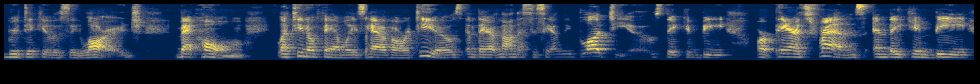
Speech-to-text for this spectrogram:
ridiculously large. Back home, Latino families have our tios, and they're not necessarily blood tios. They can be our parents' friends, and they can be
